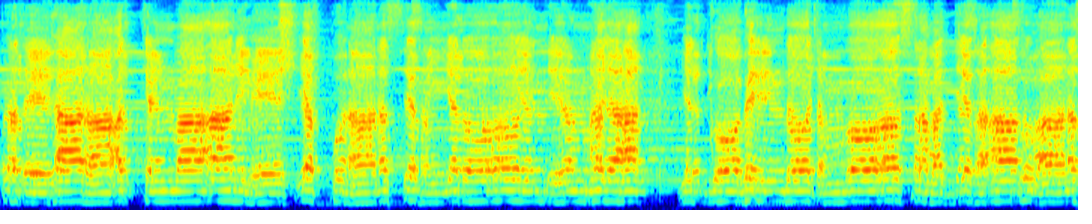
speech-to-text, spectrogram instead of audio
प्रतेधारा अत्यन्वानिवेश्यः पुनानस्य संयतो यन्तिरम्भयः यद्गोभिरिन्दो चम्बोः समद्य स आसुवानः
